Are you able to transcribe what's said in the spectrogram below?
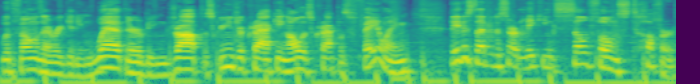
with phones that were getting wet, they were being dropped, the screens were cracking, all this crap was failing. They decided to start making cell phones tougher.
